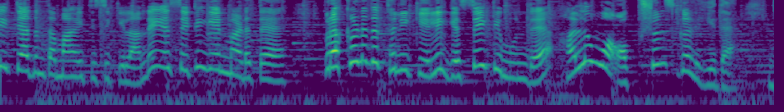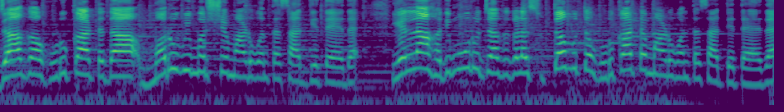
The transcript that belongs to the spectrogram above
ರೀತಿಯಾದಂಥ ಮಾಹಿತಿ ಸಿಕ್ಕಿಲ್ಲ ಅಂದ್ರೆ ಎಸ್ ಐ ಟಿ ಏನು ಮಾಡುತ್ತೆ? ಪ್ರಕರಣದ ತನಿಖೆಯಲ್ಲಿ ಎಸ್ ಐ ಟಿ ಮುಂದೆ ಹಲವು ಆಪ್ಷನ್ಸ್ಗಳಿದೆ. ಜಾಗ ಹುಡುಕಾಟದ ಮರು ವಿಮರ್ಶೆ ಮಾಡುವಂತ ಸಾಧ್ಯತೆ ಇದೆ. ಎಲ್ಲ ಹದಿಮೂರು ಜಾಗಗಳ ಸುತ್ತಮುತ್ತ ಹುಡುಕಾಟ ಮಾಡುವಂತ ಸಾಧ್ಯತೆ ಇದೆ.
